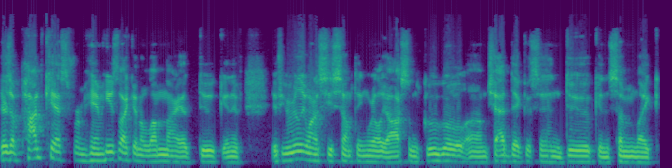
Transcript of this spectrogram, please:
there's a podcast from him. He's like an alumni of Duke, and if if you really want to see something really awesome, Google um, Chad Dickerson, Duke, and some like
